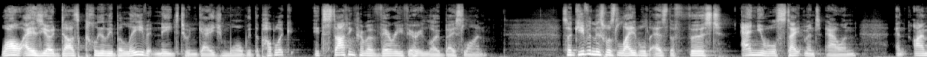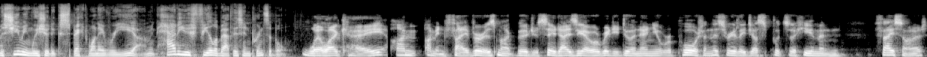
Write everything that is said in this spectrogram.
while ASIO does clearly believe it needs to engage more with the public, it's starting from a very, very low baseline. So, given this was labelled as the first annual statement, Alan, and I'm assuming we should expect one every year. I mean, how do you feel about this in principle? Well, okay, I'm I'm in favour, as Mike Burgess said. ASIO already do an annual report, and this really just puts a human face on it.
